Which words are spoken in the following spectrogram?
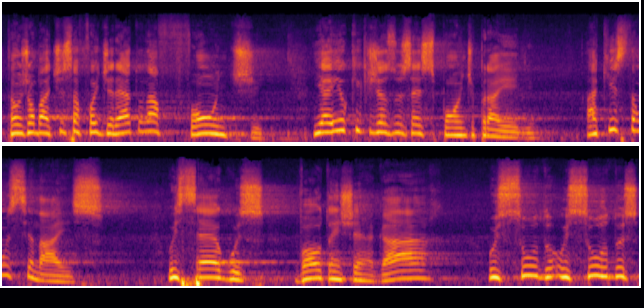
Então, João Batista foi direto na fonte. E aí, o que, que Jesus responde para ele? Aqui estão os sinais. Os cegos voltam a enxergar, os surdos, os surdos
